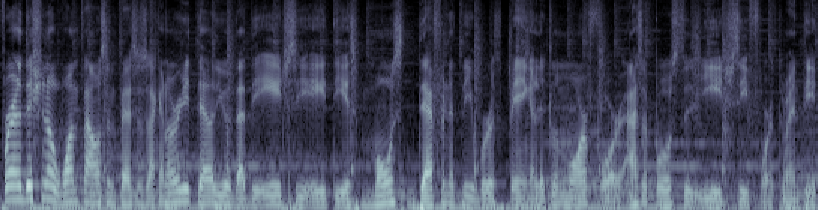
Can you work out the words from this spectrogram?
For an additional 1,000 pesos, I can already tell you that the EHC80 is most definitely worth paying a little more for as opposed to the EHC420.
